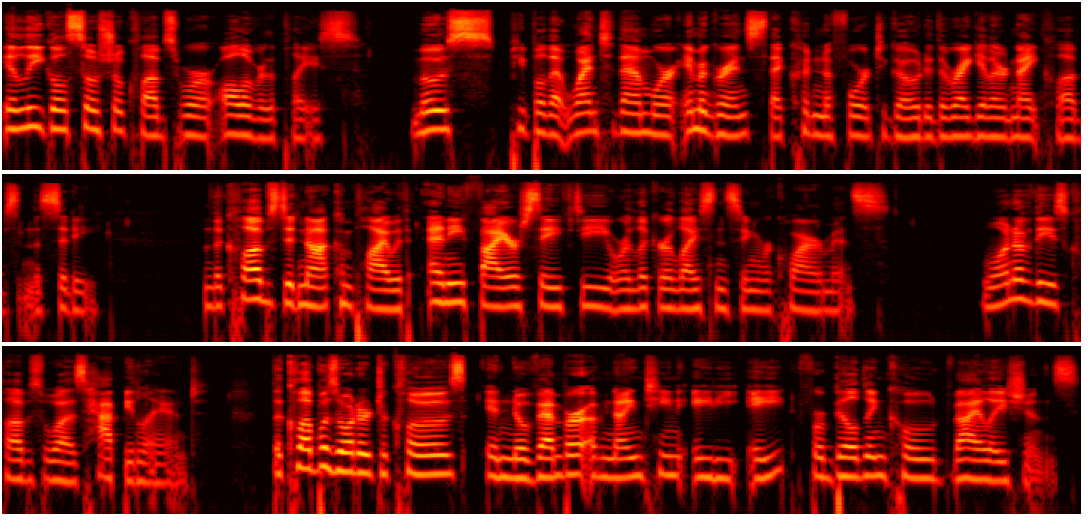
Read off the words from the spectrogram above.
illegal social clubs were all over the place. Most people that went to them were immigrants that couldn't afford to go to the regular nightclubs in the city. The clubs did not comply with any fire safety or liquor licensing requirements. One of these clubs was Happy Land. The club was ordered to close in November of 1988 for building code violations.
